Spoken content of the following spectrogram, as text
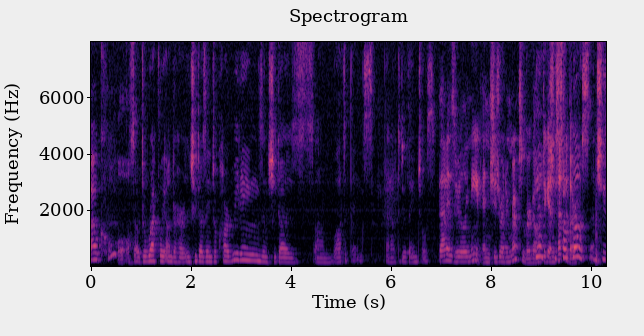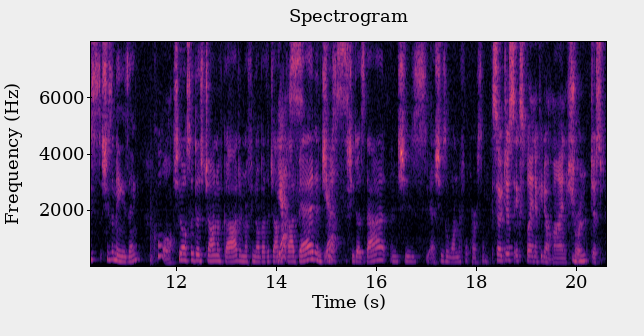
Oh, cool. So directly under her, and she does angel card readings, and she does um, lots of things that have to do with angels. That is really neat. And she's right in Remsenburg. I'll yeah, have to get in touch so with her. She's so close, and she's she's amazing. Cool. She also does John of God. I don't know if you know about the John yes. of God bed, and she's yes. she does that, and she's yeah, she's a wonderful person. So just explain, if you don't mind, short, mm-hmm. just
